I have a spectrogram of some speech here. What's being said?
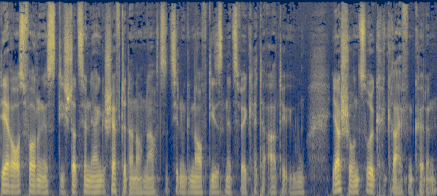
die Herausforderung ist, die stationären Geschäfte dann auch nachzuziehen und genau auf dieses Netzwerk hätte ATU ja schon zurückgreifen können.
